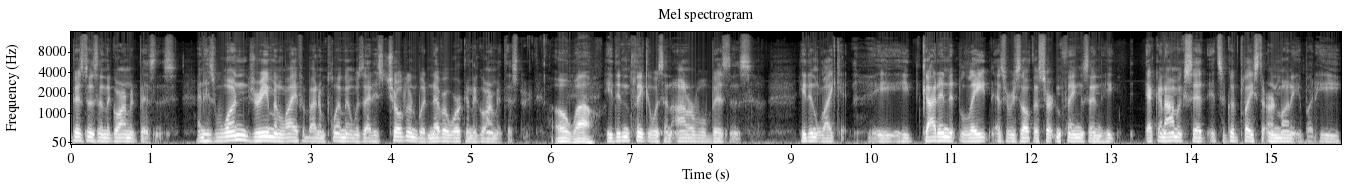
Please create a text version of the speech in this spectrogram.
business and the garment business. And his one dream in life about employment was that his children would never work in the garment district. Oh wow. He didn't think it was an honorable business. He didn't like it. He, he got in it late as a result of certain things, and he economics said it's a good place to earn money, but he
